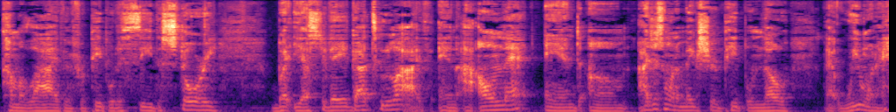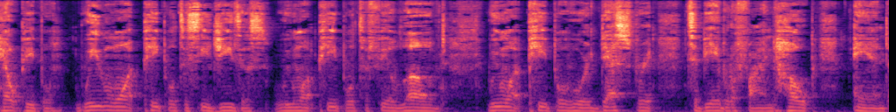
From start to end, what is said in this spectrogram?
come alive and for people to see the story but yesterday it got too live and I own that. And um, I just want to make sure people know that we want to help people. We want people to see Jesus. We want people to feel loved. We want people who are desperate to be able to find hope. And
